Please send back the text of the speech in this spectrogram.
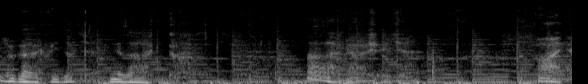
Droga jak widać nie za lekko. Ale w miarę się idzie. Fajnie.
